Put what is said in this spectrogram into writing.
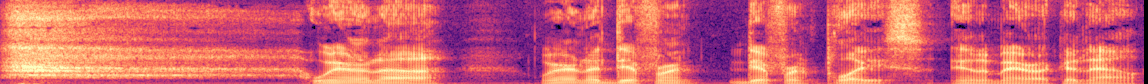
we're in a we're in a different different place in America now.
